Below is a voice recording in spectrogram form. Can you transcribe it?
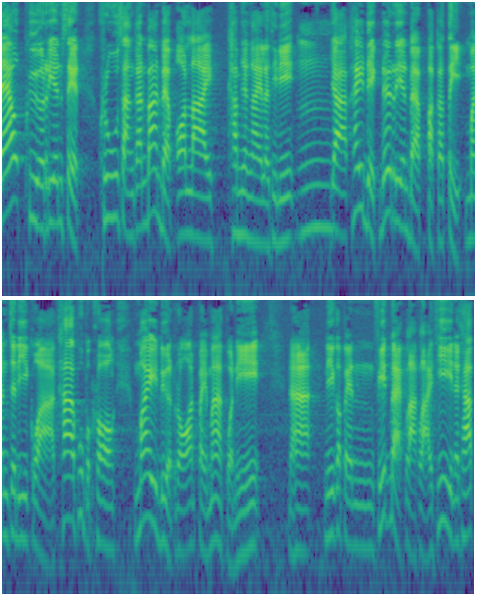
แล้วเผื่อเรียนเสร็จ ครูสั่งการบ้านแบบออนไลน์ทำยังไงล่ะทีนี้อืมอยากให้เด็กได้เรียนแบบปกติมันจะดีกว่า ถ้าผู้ปกครองไม่เดือดร้อนไปมากกว่านี้นะฮะนี่ก็เป็นฟีดแบ็กหลากหลายที่นะครับ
